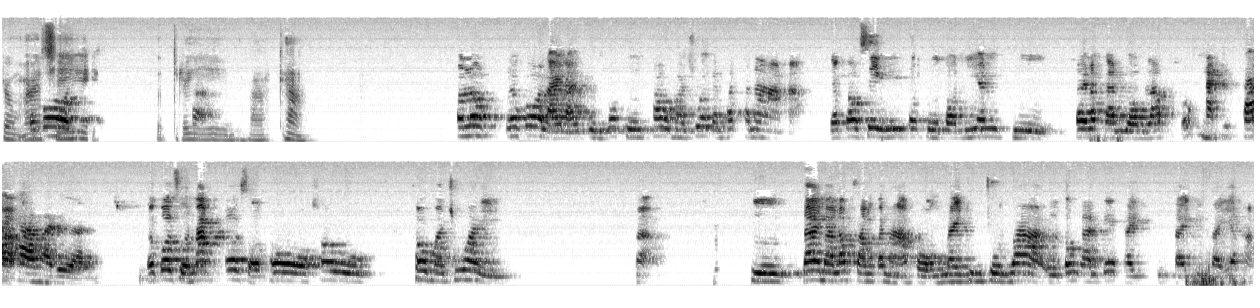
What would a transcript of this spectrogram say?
กลุ่มแล้อาวก็ชีพสตรีนะคะค่ะแล้วแล้วก็หลายหลายกลุ่มก็คือเข้ามาช่วยกันพัฒนาค่ะ แล้วก็เซ้งนี่ก็คือตอนนี้คือได้รับการยอมรับนักศึกษาข้ามมาเดือนแล้วก็ส่วนมากก็สอทอเข้าเข้ามาช่วย ค่ะคือได้มารับฟังปัญหาของในชุมชนว่าเออต้องการแก้ไขจุดไหนจุดไหนอะค่ะ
